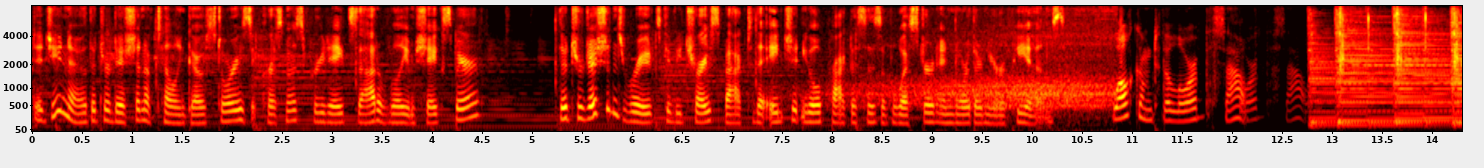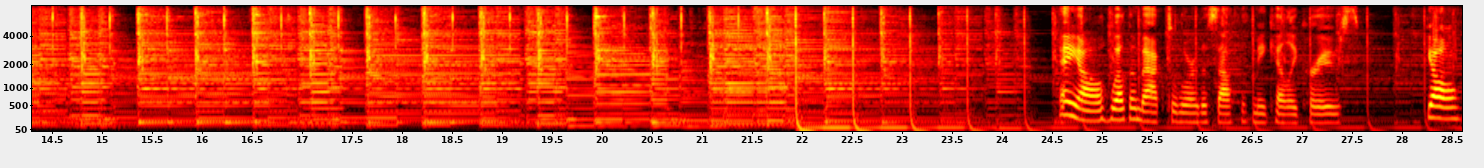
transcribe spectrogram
Did you know the tradition of telling ghost stories at Christmas predates that of William Shakespeare? The tradition's roots can be traced back to the ancient Yule practices of Western and Northern Europeans. Welcome to the Lore of the South. Hey y'all, welcome back to Lore of the South with me, Kelly Cruz. Y'all,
